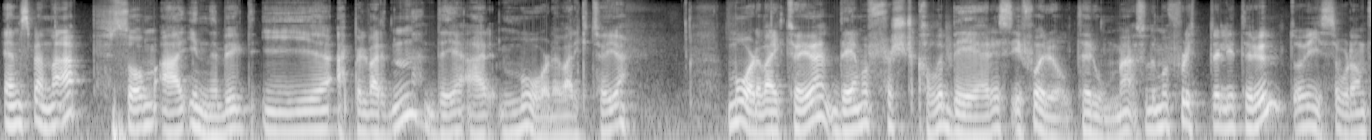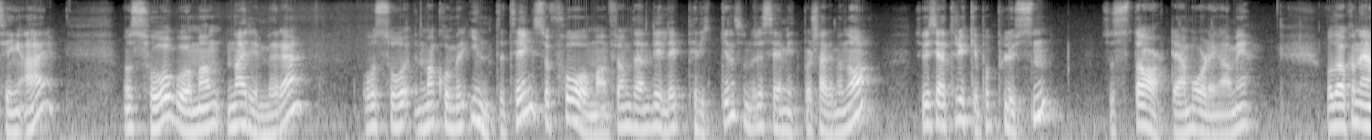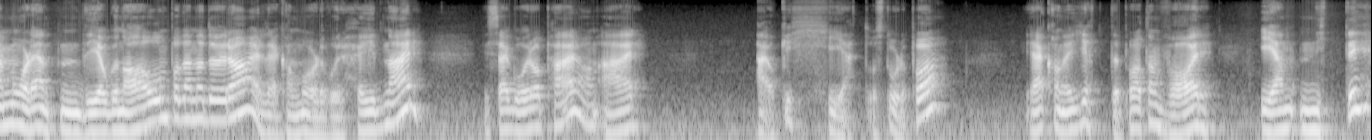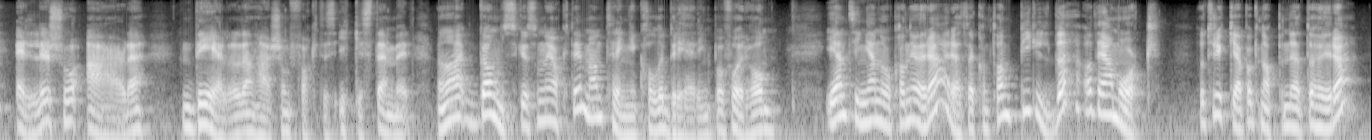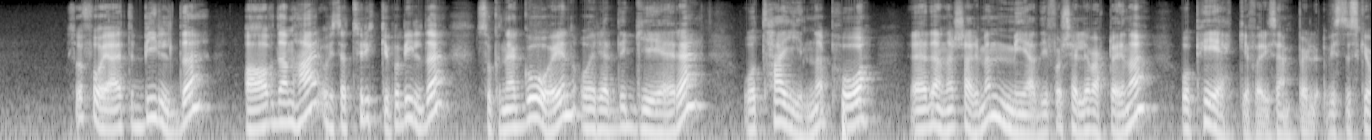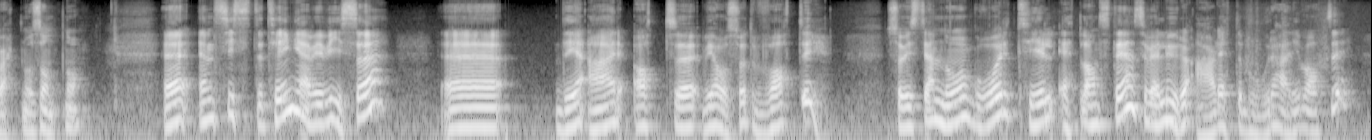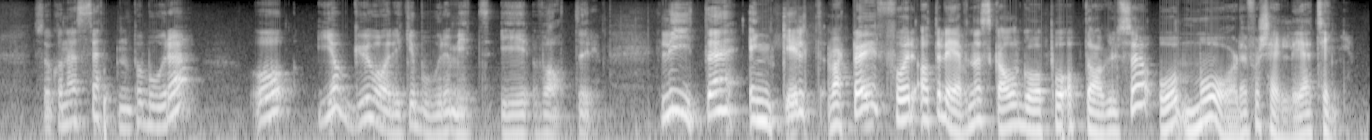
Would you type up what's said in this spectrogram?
En spennende app som er innebygd i Apple-verden, det er måleverktøyet. Måleverktøyet det må først kaliberes i forhold til rommet, så du må flytte litt rundt og vise hvordan ting er. Og så går man nærmere, og så når man kommer inn til ting, så får man fram den lille prikken som dere ser midt på skjermen nå. Så hvis jeg trykker på plussen, så starter jeg målinga mi. Og da kan jeg måle enten diagonalen på denne døra, eller jeg kan måle hvor høy den er. Hvis jeg går opp her, han er, er jo ikke helt å stole på. Jeg kan jo gjette på at han var 1,90, eller så er det deler av den her som faktisk ikke stemmer. Men han er ganske så nøyaktig, men han trenger kalibrering på forhånd. En ting jeg nå kan gjøre er at jeg kan ta en bilde av det jeg har målt. Så trykker jeg på knappen ned til høyre, så får jeg et bilde av den her, og hvis jeg trykker på bildet, så kan jeg gå inn og redigere og tegne på eh, denne skjermen med de forskjellige verktøyene, og peke for eksempel, hvis det skulle vært noe sånt nå. Eh, en siste ting jeg vil vise, eh, det er at vi har også et vater. Så hvis jeg nå går til et eller annet sted, så vil jeg lure, er dette bordet her i vater? Så kan jeg sette den på bordet, og jaggu var ikke bordet mitt i vater. Lite, enkelt verktøy for at elevene skal gå på oppdagelse og måle forskjellige ting.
